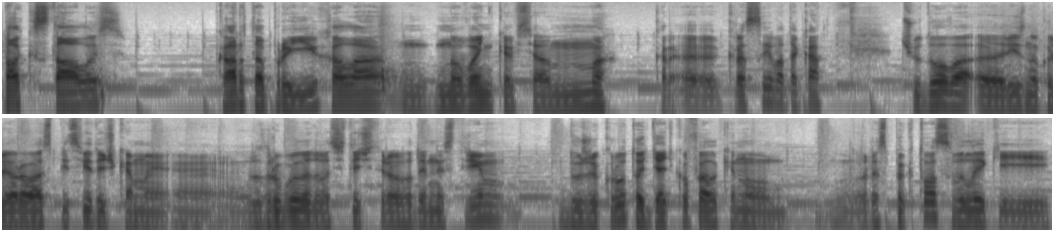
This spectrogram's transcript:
так сталося. Карта приїхала, новенька вся м, е, красива така, чудова, е, різнокольорова з підсвіточками. Е, Зробили 24-годинний стрім. Дуже круто. Дядько Фелкіну респектос великий.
